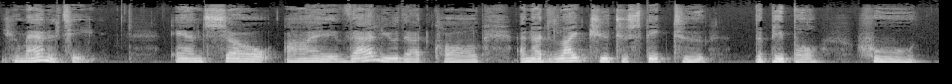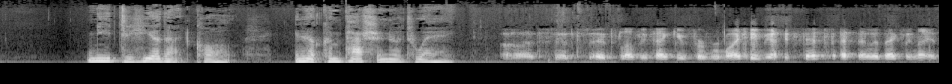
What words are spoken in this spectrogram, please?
humanity. And so I value that call, and I'd like you to speak to the people who need to hear that call in a compassionate way. Oh, it's, it's, it's lovely. Thank you for reminding me I said that. That was actually nice.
